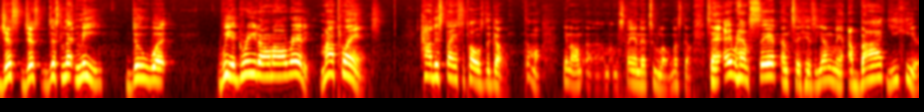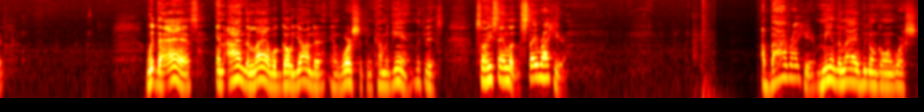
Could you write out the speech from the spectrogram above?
just just just let me do what we agreed on already. My plans, how this thing's supposed to go. Come on, you know I'm, I'm staying there too long. Let's go. Saying Abraham said unto his young man, Abide ye here with the ass, and I and the lad will go yonder and worship and come again. Look at this. So he's saying, Look, stay right here. Abide right here. Me and the lad, we're gonna go and worship.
